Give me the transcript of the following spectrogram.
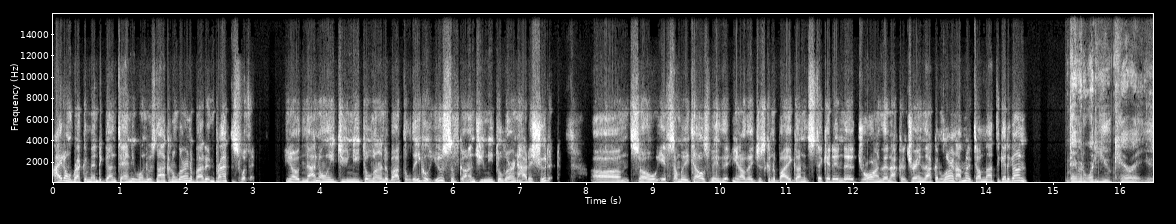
I don't recommend a gun to anyone who's not going to learn about it and practice with it. You know, not only do you need to learn about the legal use of guns, you need to learn how to shoot it. Um, so if somebody tells me that you know they're just going to buy a gun and stick it in the drawer and they're not going to train, they're not going to learn, I'm going to tell them not to get a gun. David, what do you carry? You,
